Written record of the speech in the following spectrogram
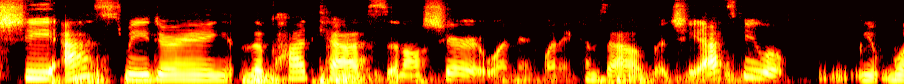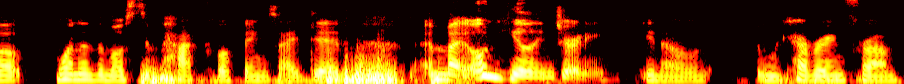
she asked me during the podcast, and I'll share it when it when it comes out. But she asked me what what one of the most impactful things I did in my own healing journey. You know, recovering from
